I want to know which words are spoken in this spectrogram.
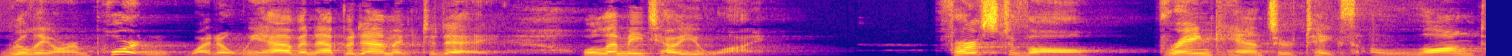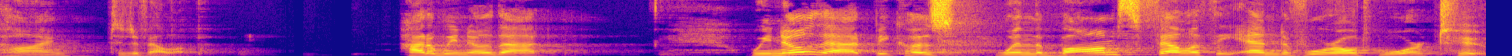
really are important, why don't we have an epidemic today? Well, let me tell you why. First of all, brain cancer takes a long time to develop. How do we know that? We know that because when the bombs fell at the end of World War II,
